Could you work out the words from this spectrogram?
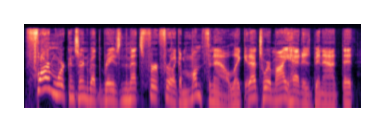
far more concerned about the Braves than the Mets for, for like a month now. Like that's where my head has been at that –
